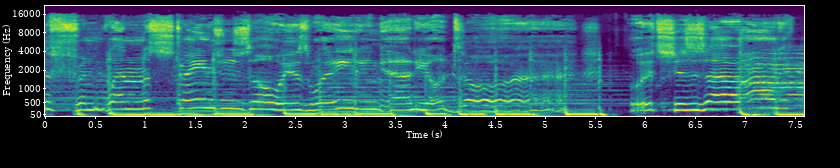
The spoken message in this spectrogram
different when a stranger's always waiting at your door Which is ironic.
